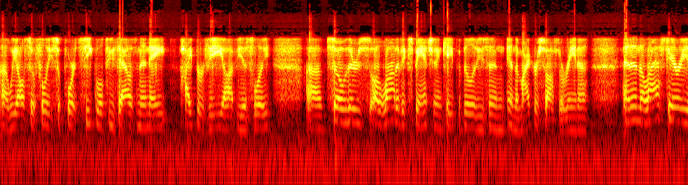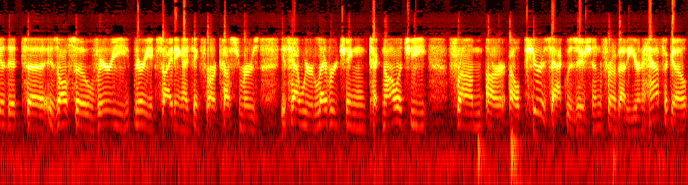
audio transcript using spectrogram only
Uh, we also fully support SQL 2008, Hyper-V, obviously. Uh, so there's a lot of expansion and capabilities in, in the Microsoft arena. And then the last area that uh, is also very, very exciting, I think, for our customers is how we're leveraging technology from our Altiris acquisition from about a year and a half ago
